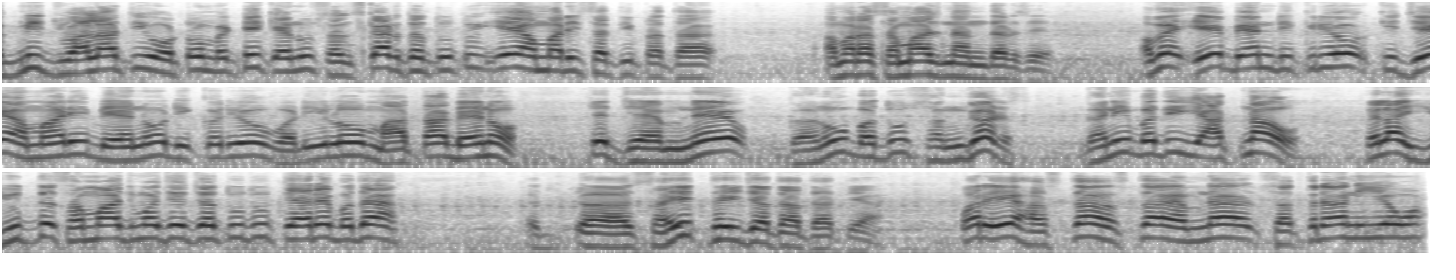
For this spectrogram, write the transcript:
અગ્નિ જ્વાલાથી ઓટોમેટિક એનું સંસ્કાર થતું હતું. એ અમારી સતી પ્રથા, અમારા સમાજના અંદર છે. હવે એ બેન દીકરીઓ કે જે અમારી બહેનો, દીકરીઓ, વડીલો, માતા બહેનો કે જેમને ઘણું બધું સંઘર્ષ, ઘણી બધી યાતનાઓ, પેલા યુદ્ધ સમાજમાં જે જતું હતું ત્યારે બધા શહીદ થઈ જતા હતા ત્યાં. પર એ હસતા હસતા એમના સત્રાનીઓ,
